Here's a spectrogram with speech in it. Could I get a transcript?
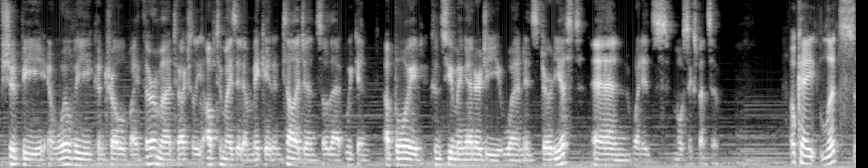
should be and will be controlled by Therma to actually optimize it and make it intelligent so that we can avoid consuming energy when it's dirtiest and when it's most expensive. Okay, let's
